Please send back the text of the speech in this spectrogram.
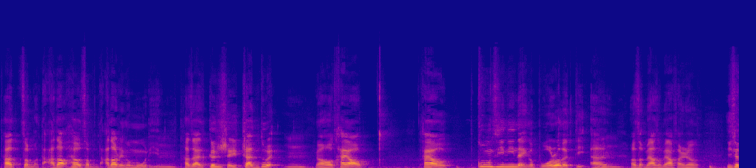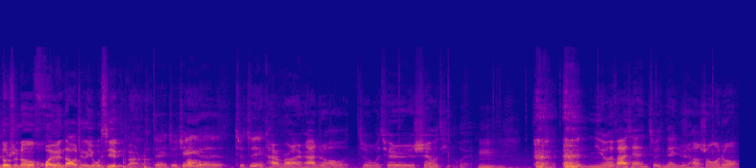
他怎么达到，他要怎么达到这个目的，嗯。他在跟谁站队，嗯。然后他要他要攻击你哪个薄弱的点，嗯然后怎么样怎么样，反正一切都是能还原到这个游戏里边的。对，就这个，就最近开始玩狼人杀之后，就是我确实是深有体会。嗯 你会发现，就你在日常生活中，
